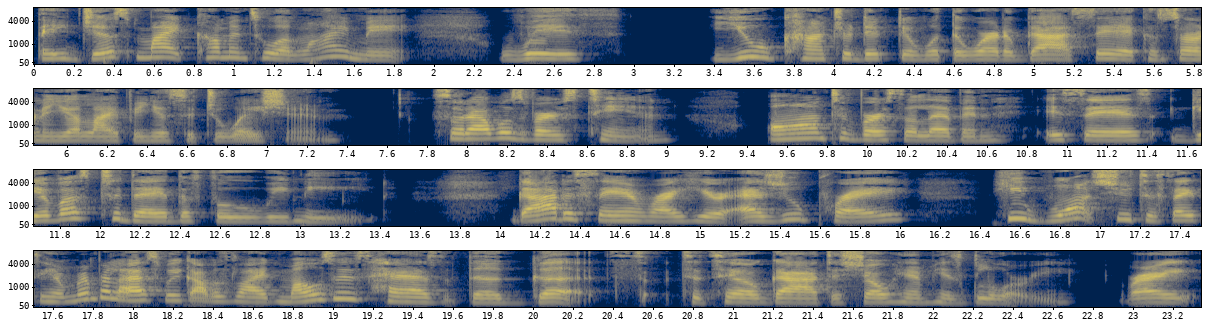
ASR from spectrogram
they just might come into alignment with you contradicting what the word of God said concerning your life and your situation. So that was verse 10. On to verse 11. It says, Give us today the food we need. God is saying right here, as you pray, he wants you to say to him, remember last week I was like, Moses has the guts to tell God to show him his glory, right?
